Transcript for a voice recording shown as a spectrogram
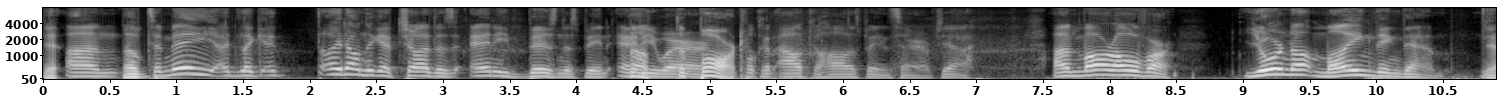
Yeah. And No. to me, like it, I don't think a child has any business being No, they're anywhere fucking alcohol is being served. Yeah. And moreover, you're not minding them. Yeah.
